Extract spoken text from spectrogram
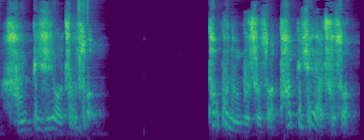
还必须要出错，它不能不出错，它必须得出错。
